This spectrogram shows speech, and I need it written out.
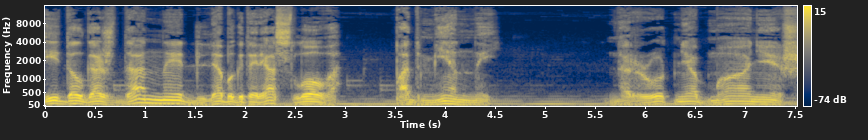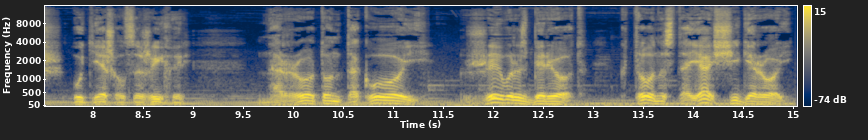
и долгожданное для богатыря слово «подменный». «Народ не обманешь», — утешился Жихарь. «Народ он такой, живо разберет, кто настоящий герой,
